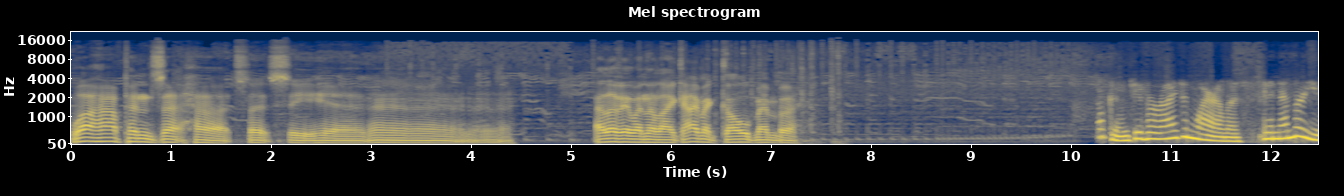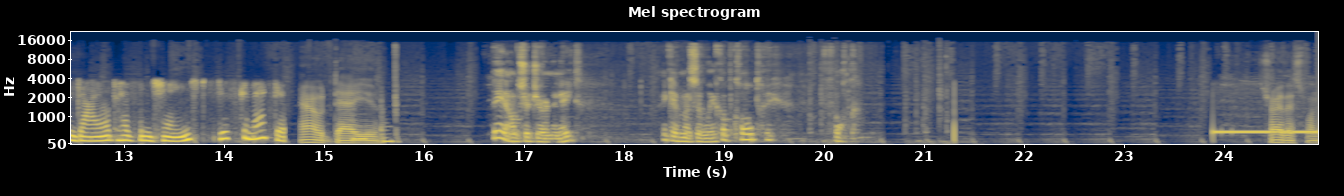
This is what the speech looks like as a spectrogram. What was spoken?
What happens that hurts? Let's see here. I love it when they're like, I'm a gold member. Welcome to Verizon Wireless. The number you dialed has been changed. Disconnected. How dare you? They answer during the night. I give them as a wake up call too. Fuck. Try this one.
